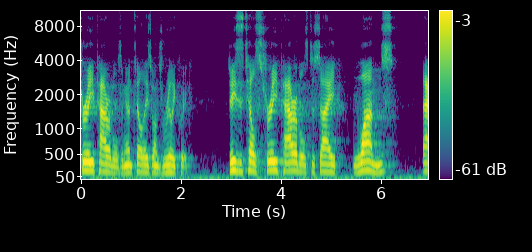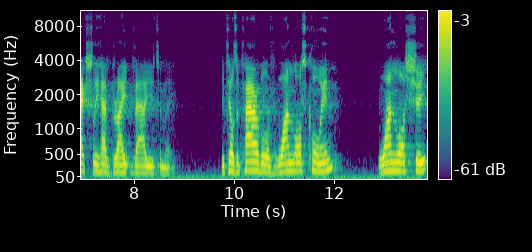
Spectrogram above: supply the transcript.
three parables. I'm going to tell these ones really quick. Jesus tells three parables to say ones actually have great value to me. He tells a parable of one lost coin, one lost sheep,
